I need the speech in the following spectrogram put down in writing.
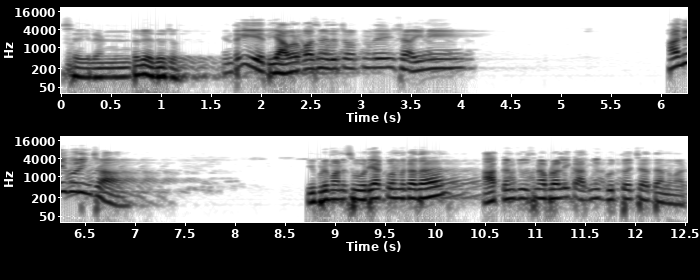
సైలెంట్గా ఎదురు చూస్తుంది ఇంతకీ ఇది ఎవరి కోసం ఎదురు చూస్తుంది షైని? హనీ గురించా? ఇప్పుడు మన సూర్య అక్క ఉంది కదా అక్కను చూసినప్పుడు ఈ అది మీకు గుర్తొచ్చేద్ది అనమాట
